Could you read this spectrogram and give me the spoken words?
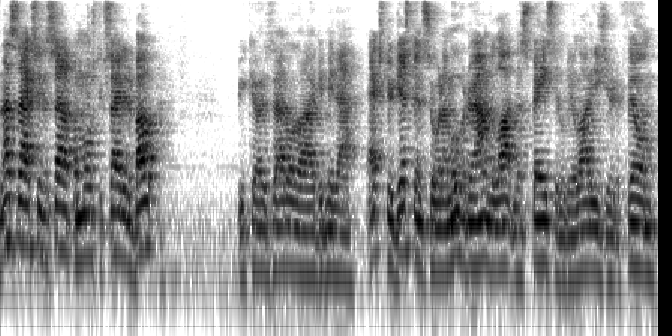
And that's actually the setup I'm most excited about because that'll uh, give me that extra distance so when I'm moving around a lot in the space it'll be a lot easier to film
